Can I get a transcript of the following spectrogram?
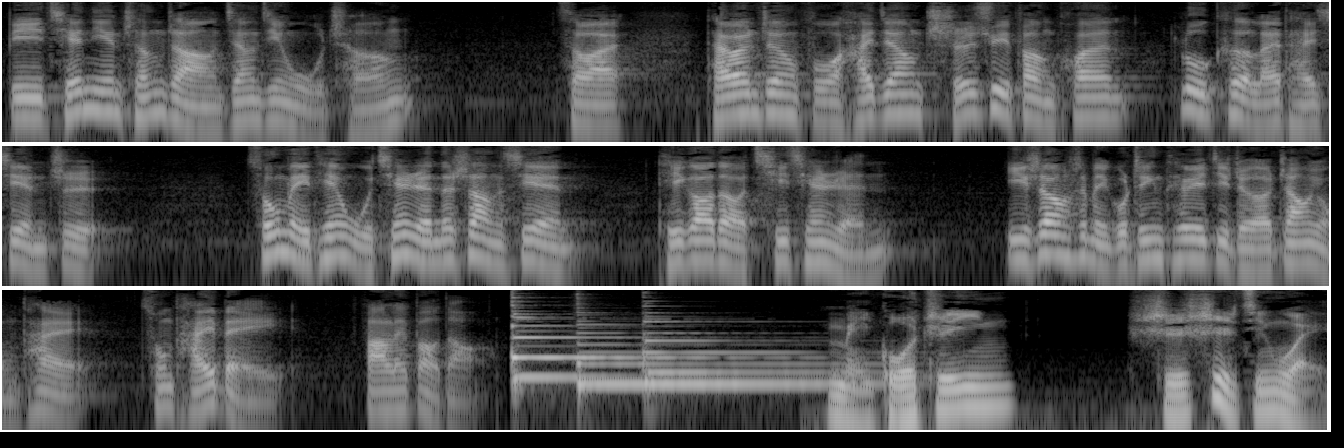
比前年成长将近五成。此外，台湾政府还将持续放宽陆客来台限制，从每天五千人的上限提高到七千人。以上是美国之音特约记者张永泰从台北发来报道。美国之音时事经纬。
